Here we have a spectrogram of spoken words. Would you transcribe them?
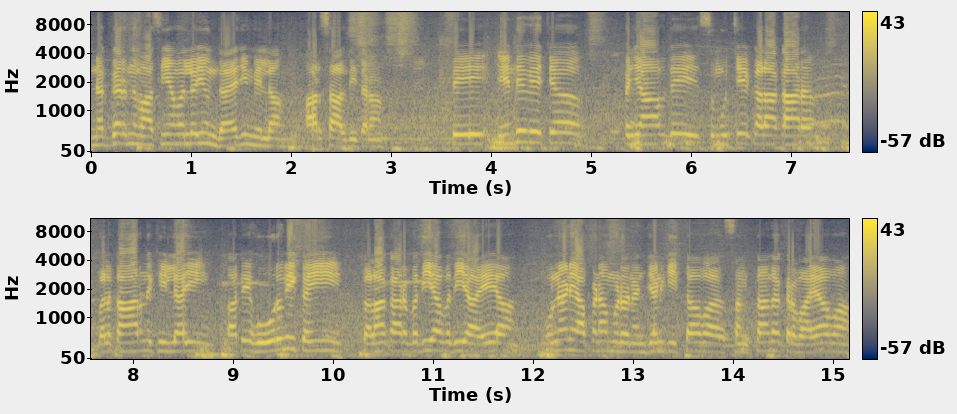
ਨਗਰ ਨਿਵਾਸੀਆਂ ਵੱਲੋਂ ਹੀ ਹੁੰਦਾ ਹੈ ਜੀ ਮੇਲਾ ਹਰ ਸਾਲ ਦੀ ਤਰ੍ਹਾਂ। ਤੇ ਇਹਦੇ ਵਿੱਚ ਪੰਜਾਬ ਦੇ ਸਮੁੱਚੇ ਕਲਾਕਾਰ ਬਲਕਾਰ ਨਖੀਲਾ ਜੀ ਅਤੇ ਹੋਰ ਵੀ ਕਈ ਕਲਾਕਾਰ ਵਧੀਆ ਵਧੀਆ ਆਏ ਆ। ਉਹਨਾਂ ਨੇ ਆਪਣਾ ਮਨੋਰੰਜਨ ਕੀਤਾ ਵਾ ਸੰਗਤਾਂ ਦਾ ਕਰਵਾਇਆ ਵਾ।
